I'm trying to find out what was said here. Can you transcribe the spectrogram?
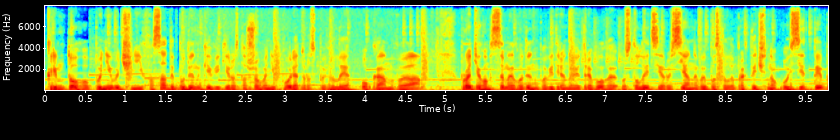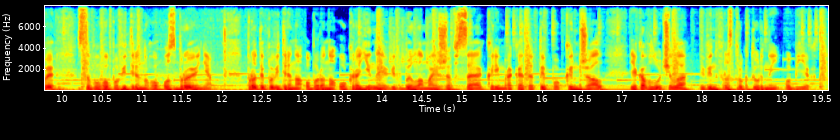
Крім того, понівечені й фасади будинків, які розташовані поряд, розповіли ОКМВА. Протягом семи годин повітряної тривоги у столиці росіяни випустили практично усі типи свого повітряного озброєння. Протиповітряна оборона України відбила майже все, крім ракети типу кинджал, яка влучила в інфраструктурний об'єкт.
